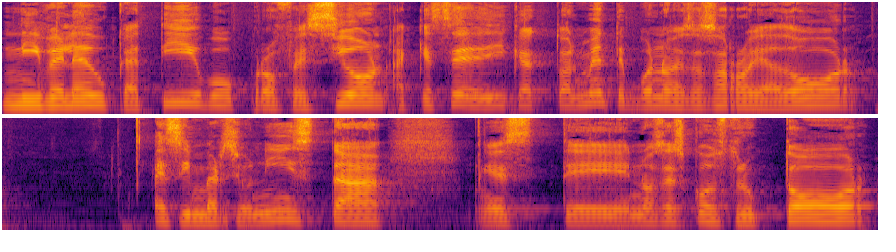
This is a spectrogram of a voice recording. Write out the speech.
nivel educativo, profesión, a qué se dedica actualmente. Bueno, es desarrollador, es inversionista, este, no sé, es constructor,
